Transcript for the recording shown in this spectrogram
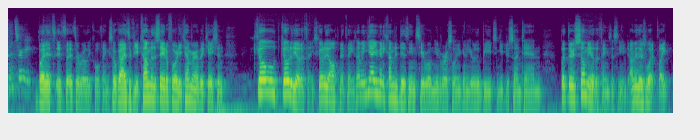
That's right. but it's it's it's a really cool thing. So guys, if you come to the state of Florida, you come here on vacation, go go to the other things, go to the alternate things. I mean, yeah, you're going to come to Disney and SeaWorld and Universal, and you're going to go to the beach and get your suntan, but there's so many other things to see. and do. I mean, there's what like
